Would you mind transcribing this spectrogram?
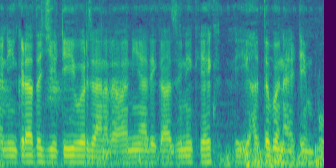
आणि इकडं आता जेटीवर जाणार आहोत आणि यात एक अजून एक एक ही पण आहे टेम्पो.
